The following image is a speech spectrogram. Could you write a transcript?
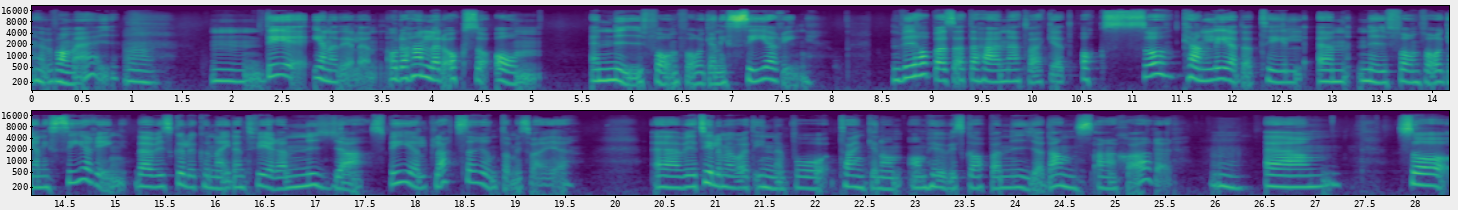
eh, vara med i. Mm, det är ena delen. Och då handlar det också om en ny form för organisering. Vi hoppas att det här nätverket också kan leda till en ny form för organisering där vi skulle kunna identifiera nya spelplatser runt om i Sverige. Eh, Vi har till och med varit inne på tanken om, om hur vi skapar nya dansarrangörer. Ehm, så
